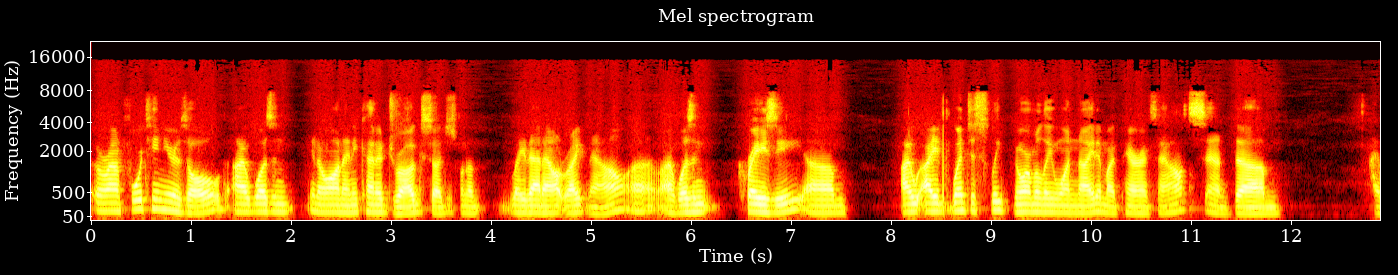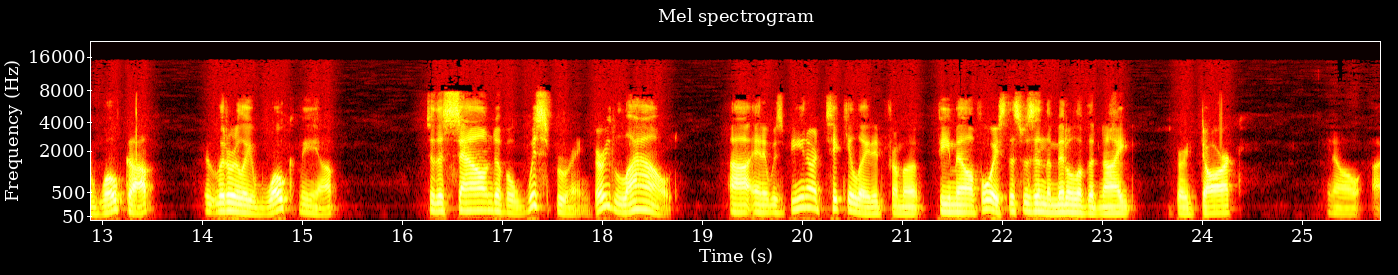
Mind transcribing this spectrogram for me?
around 14 years old i wasn't you know on any kind of drugs so i just want to lay that out right now uh, i wasn't crazy um, I, I went to sleep normally one night in my parents' house, and um, I woke up. It literally woke me up to the sound of a whispering, very loud, uh, and it was being articulated from a female voice. This was in the middle of the night, very dark. You know, I,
